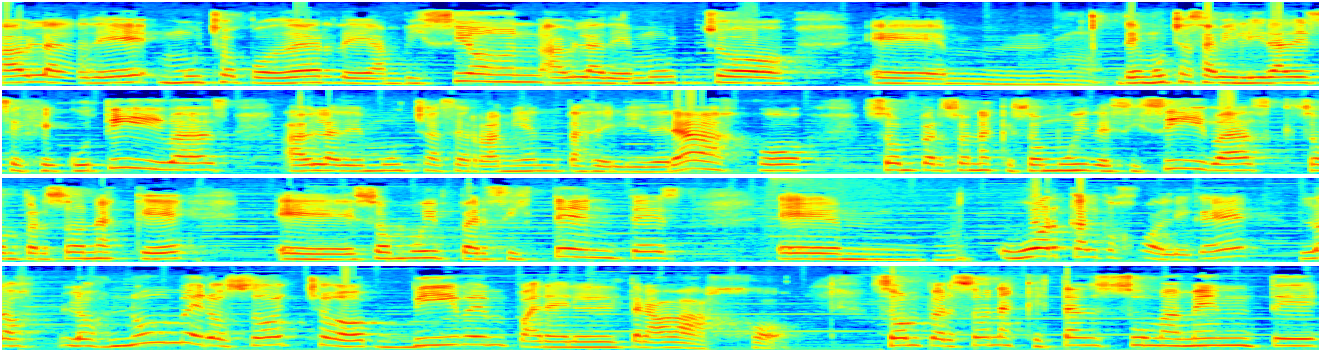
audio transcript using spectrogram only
habla de mucho poder de ambición, habla de mucho em, de muchas habilidades ejecutivas, habla de muchas herramientas de liderazgo, son personas que son muy decisivas, son personas que eh, son muy persistentes. Em, work alcoholic, ¿eh? los, los números 8 viven para el trabajo son personas que están sumamente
